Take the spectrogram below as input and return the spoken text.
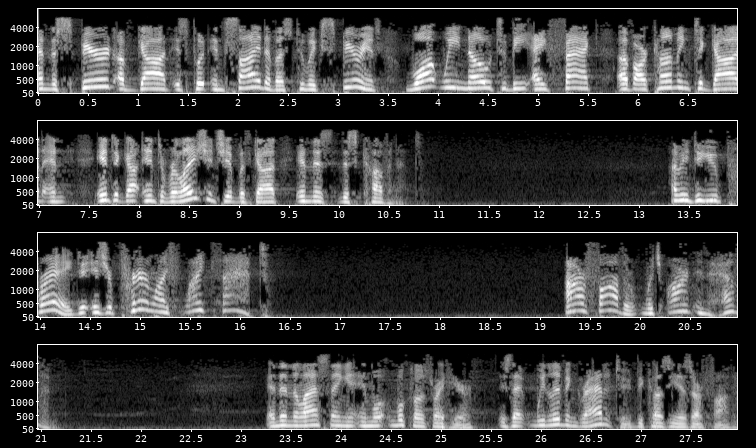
And the Spirit of God is put inside of us to experience what we know to be a fact of our coming to God and into, God, into relationship with God in this, this covenant. I mean, do you pray? Is your prayer life like that? Our Father, which art in heaven. And then the last thing, and we'll, we'll close right here, is that we live in gratitude because He is our Father.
